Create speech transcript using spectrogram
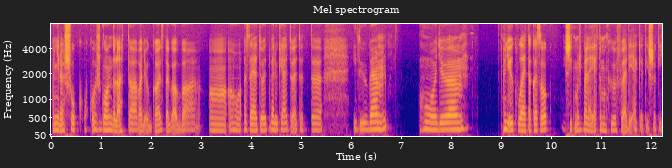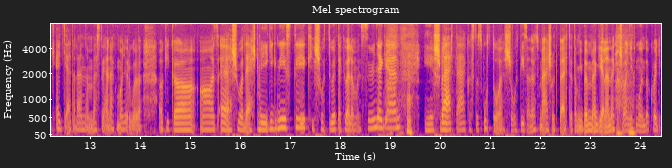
annyira sok okos gondolattal vagyok gazdagabb a, a, az eltölt, velük eltöltött időben, hogy, hogy ők voltak azok, és itt most beleértem a külföldieket is, akik egyáltalán nem beszélnek magyarul, akik a, az első adást végignézték, és ott ültek velem a szőnyegen, és várták azt az utolsó 15 másodpercet, amiben megjelenek, és annyit mondok, hogy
